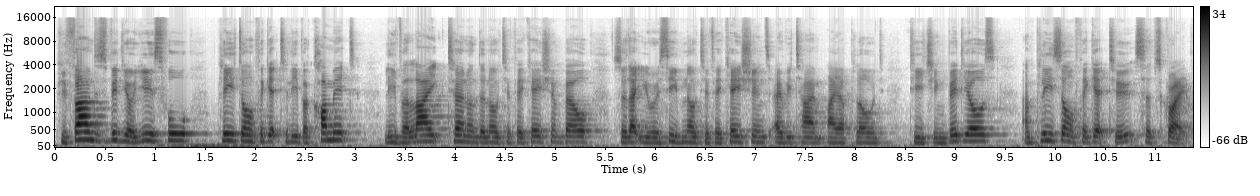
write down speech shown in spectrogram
If you found this video useful, please don't forget to leave a comment, leave a like, turn on the notification bell so that you receive notifications every time I upload teaching videos. And please don't forget to subscribe.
